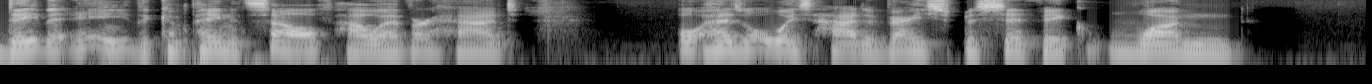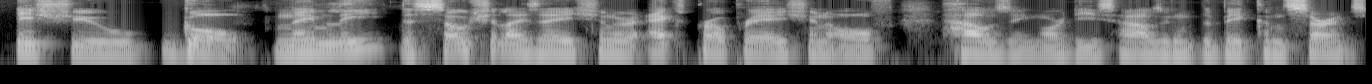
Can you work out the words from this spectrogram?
DWE, the campaign itself, however, had or has always had a very specific one issue goal, namely the socialization or expropriation of housing or these housing of the big concerns.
